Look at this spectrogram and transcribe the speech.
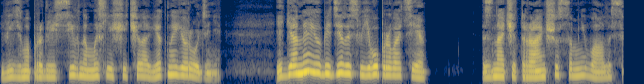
видимо, прогрессивно мыслящий человек на ее родине. И Геонея убедилась в его правоте. Значит, раньше сомневалась.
